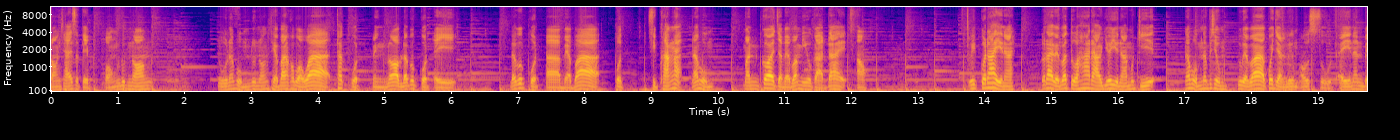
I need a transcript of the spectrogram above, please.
ลองใช้สเต็ปของรุ่นน้อง ดูนะผมรุ่นน้องแถวบ้านเขาบอกว่าถ้ากดหนึ่งรอบแล้วก็กดไอ แล้วก็กดอ่าแบบว่ากด 10 ครั้งอะนะผม มันก็จะแบบว่ามีโอกาสได้เอาเฮ้ยก็ได้อยู่นะ ก็ได้แบบว่าตัว 5 ดาวเยอะอยู่นะเมื่อกี้นะผมท่านผู้ชมคือแบบว่าก็อย่าลืมเอาสูตรไอ้นั่นไป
